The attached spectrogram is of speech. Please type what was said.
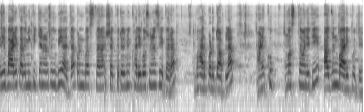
हे बारीक करा मी किचनवरती उभी आता पण बसताना शक्यतो तुम्ही खाली बसूनच हे करा. भार पडतो आपला. आणि खूप मस्त म्हणजे ती अजून बारीक होते.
